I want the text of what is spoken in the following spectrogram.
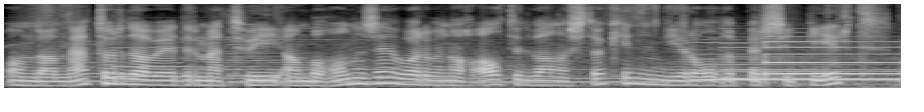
Omdat net doordat wij er met twee aan begonnen zijn, worden we nog altijd wel een stukje in die rol gepercipieerd.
